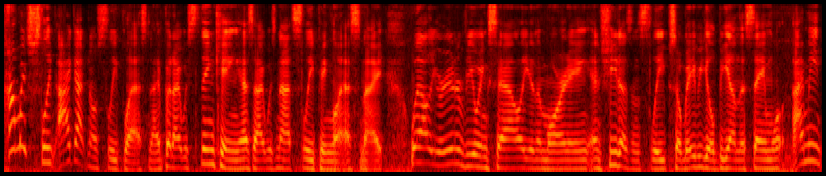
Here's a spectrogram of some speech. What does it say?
how much sleep? I got no sleep last night, but I was thinking as I was not sleeping last night, well, you're interviewing Sally in the morning and she doesn't sleep, so maybe you'll be on the same. Well, I mean,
